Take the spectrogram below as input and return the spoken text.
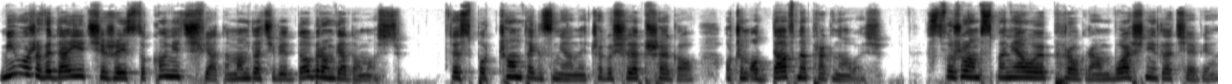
Mimo, że wydaje ci się, że jest to koniec świata, mam dla ciebie dobrą wiadomość. To jest początek zmiany, czegoś lepszego, o czym od dawna pragnąłeś. Stworzyłam wspaniały program właśnie dla ciebie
